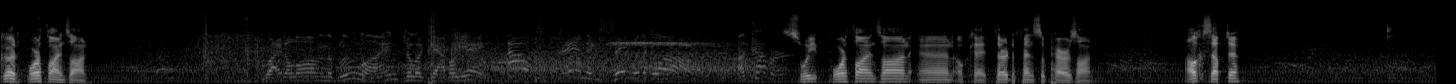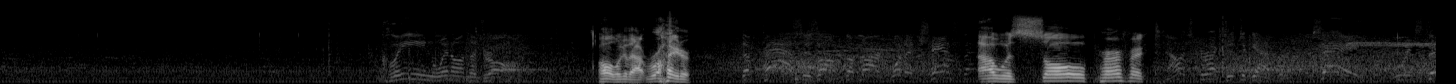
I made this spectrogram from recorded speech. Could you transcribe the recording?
Good, fourth line's on. right along the blue line to LeCavalier. Outstanding save with a glove. Sweet, fourth line's on, and okay, third defensive pair is on. I'll accept it. Clean win on the draw. Oh, look at that rider. The pass is off the mark. What a chance that was so perfect. Now it's directed to Gabber. It's there.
